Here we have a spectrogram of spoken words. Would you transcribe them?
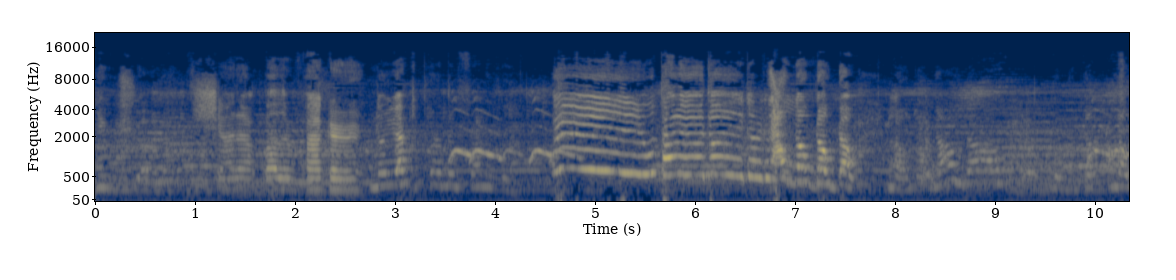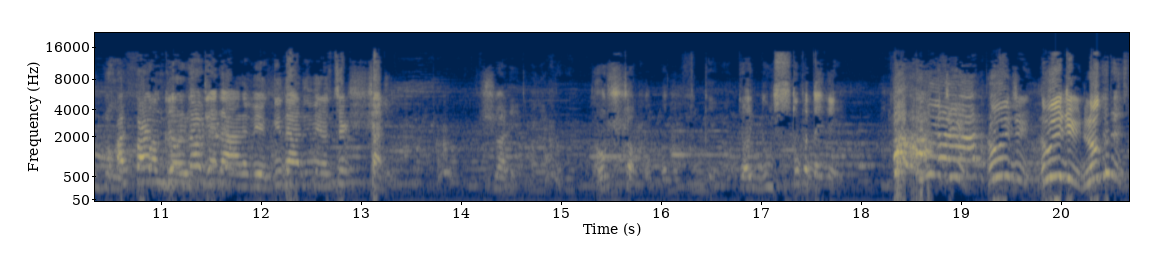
You shut up. Shut up, motherfucker. No, you have to put them in front of him. No, no, no, no. No, no, no, no. No, no, no. I finally no, no, get no, no. out of here. Get out of here. Just shut it. Shut it, motherfucker. Oh, shut up, motherfucker. You stupid idiot. Luigi, Luigi, Luigi, look at this.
